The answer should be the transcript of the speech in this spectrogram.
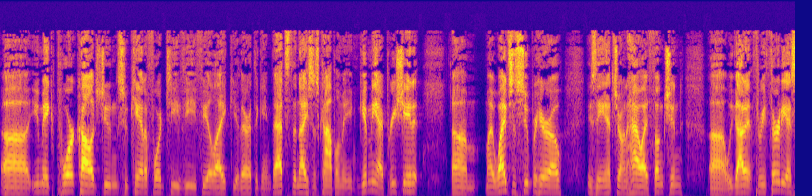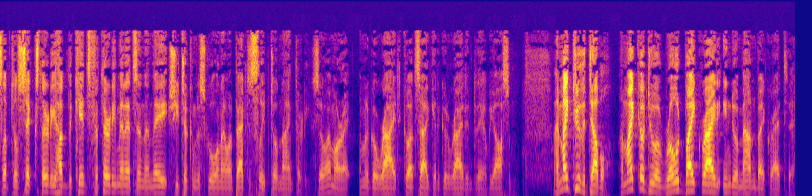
Uh, you make poor college students who can't afford TV feel like you're there at the game. That's the nicest compliment you can give me. I appreciate it. Um, my wife's a superhero is the answer on how I function. Uh, we got it at 3:30. I slept till 6:30. Hugged the kids for 30 minutes, and then they she took them to school, and I went back to sleep till 9:30. So I'm all right. I'm gonna go ride, go outside, get a good ride in today. It'll be awesome. I might do the double. I might go do a road bike ride into a mountain bike ride today.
